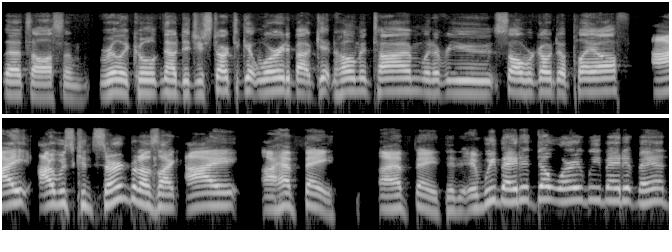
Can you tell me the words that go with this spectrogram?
That's awesome. Really cool. Now, did you start to get worried about getting home in time whenever you saw we're going to a playoff? I I was concerned, but I was like, I I have faith. I have faith. And, and we made it. Don't worry, we made it, man.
